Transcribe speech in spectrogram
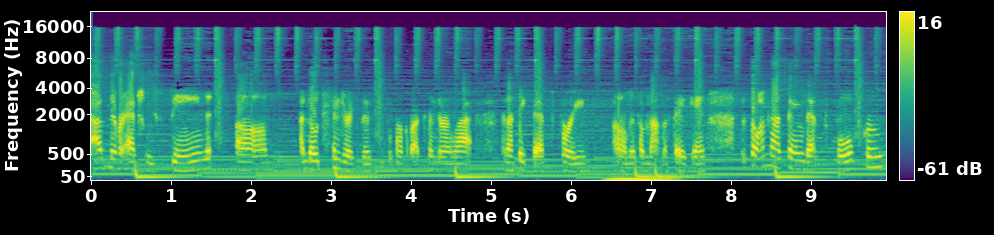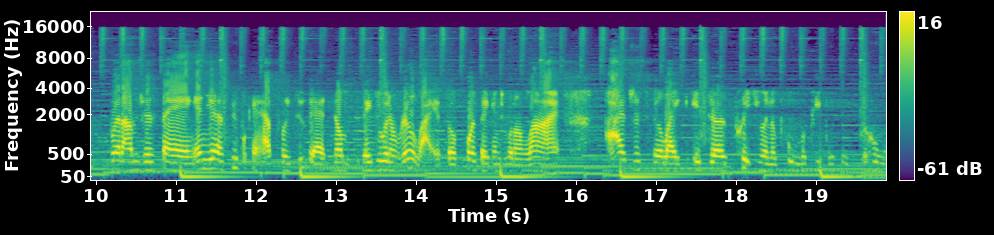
I've never actually seen. Um, I know Tinder exists. People talk about Tinder a lot, and I think that's free, um, if I'm not mistaken. So I'm not saying that's foolproof, but I'm just saying, and yes, people can absolutely do that. You know, they do it in real life, so of course they can do it online. I just feel like it does put you in a pool of people who, who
